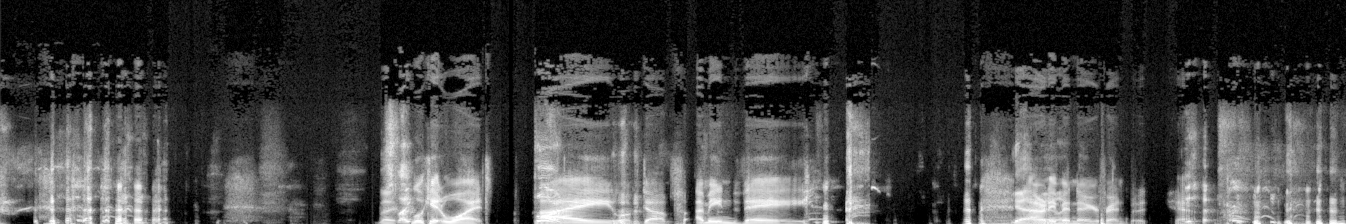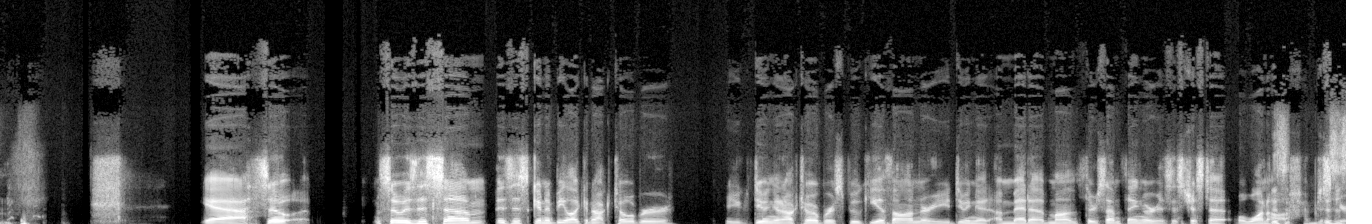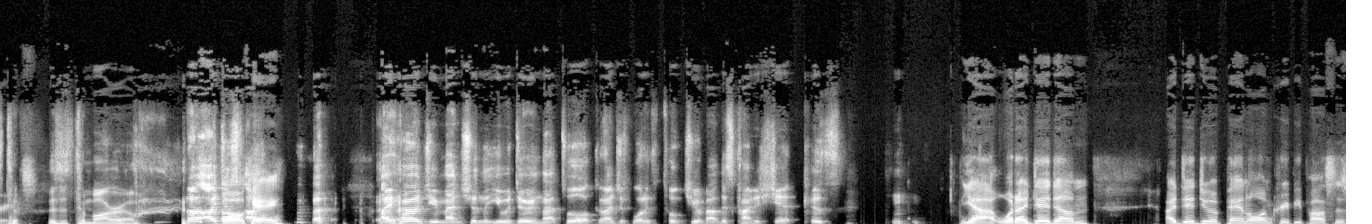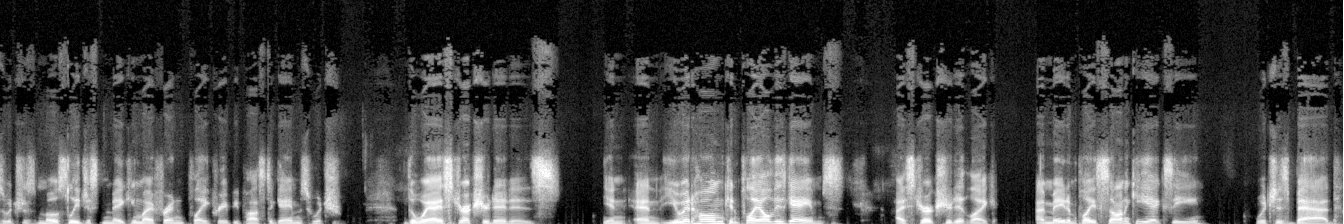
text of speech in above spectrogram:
But like, Look at what porn. I looked up. I mean, they. yeah, I don't even like know that. your friend, but yeah. Yeah. Yeah. So, so is this um is this going to be like an October? Are you doing an October spooky-a-thon, or are you doing a, a meta month or something, or is this just a, a one-off? I'm just this is curious. t- this is tomorrow. No, I just, oh, I- okay. I heard you mention that you were doing that talk, and I just wanted to talk to you about this kind of shit because yeah what i did um i did do a panel on creepy creepypastas which was mostly just making my friend play creepypasta games which the way i structured it is and, and you at home can play all these games i structured it like i made him play sonic exe which is bad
